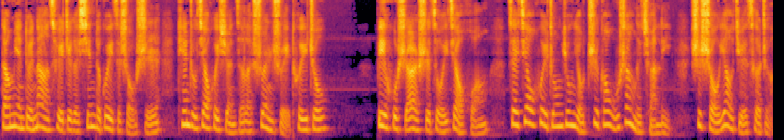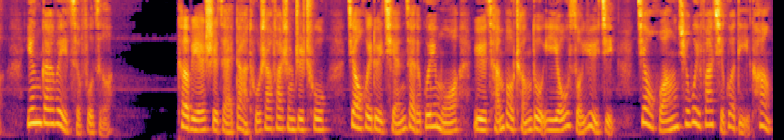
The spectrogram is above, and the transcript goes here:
当面对纳粹这个新的刽子手时，天主教会选择了顺水推舟。庇护十二世作为教皇，在教会中拥有至高无上的权力，是首要决策者，应该为此负责。特别是在大屠杀发生之初，教会对潜在的规模与残暴程度已有所预计，教皇却未发起过抵抗，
